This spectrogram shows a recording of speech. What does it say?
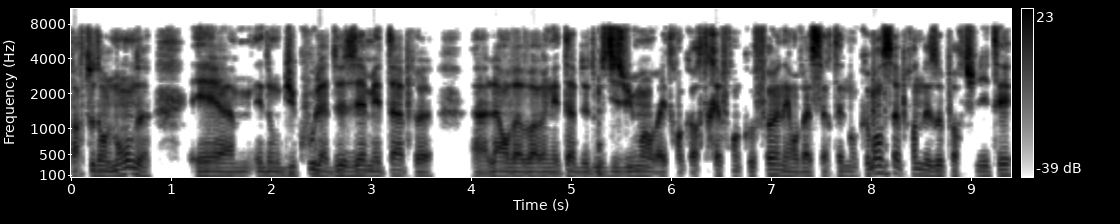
partout dans le monde. Et, euh, et donc, du coup, la deuxième étape, là, on va avoir une étape de 12-18 mois, on va être encore très francophone et on va certainement commencer à prendre des opportunités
